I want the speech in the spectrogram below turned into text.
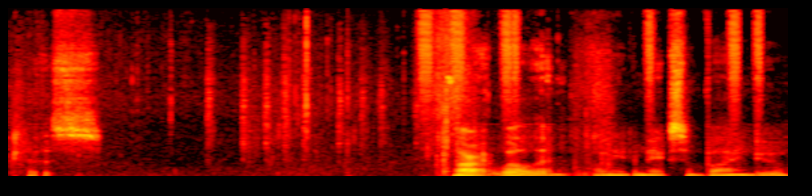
Because... Alright, well then, we need to make some vine goo.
